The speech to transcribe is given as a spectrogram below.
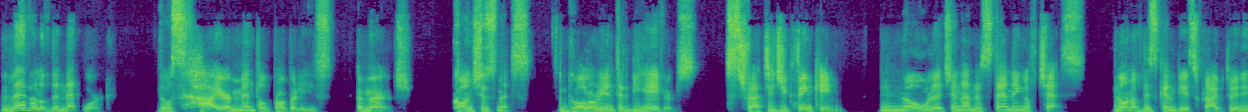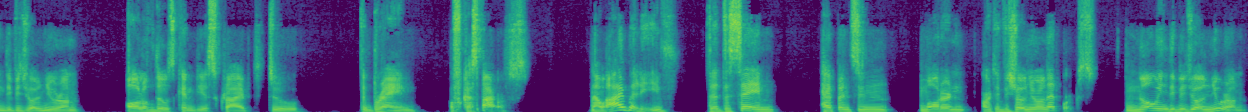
level of the network, those higher mental properties emerge. Consciousness, goal-oriented behaviors, strategic thinking, knowledge and understanding of chess. None of this can be ascribed to an individual neuron. All of those can be ascribed to the brain of Kasparov's. Now, I believe that the same happens in modern artificial neural networks. No individual neuron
